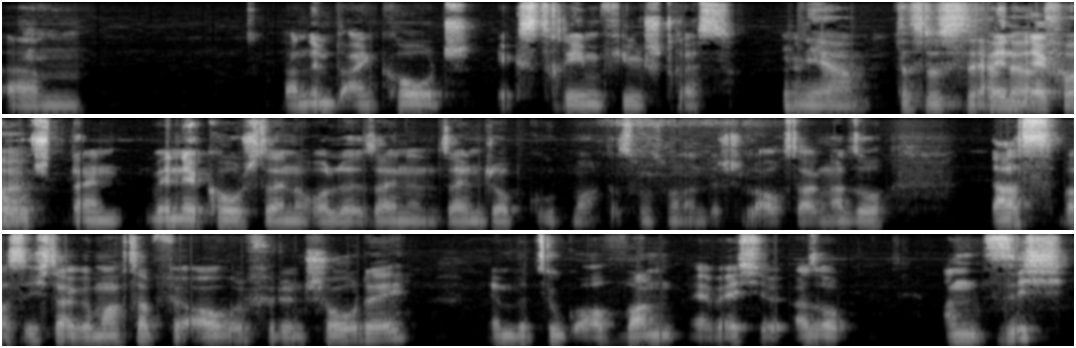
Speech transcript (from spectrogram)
ähm, da nimmt ein Coach extrem viel Stress. Ja, das ist sehr wenn der wertvoll. Coach sein, wenn der Coach seine Rolle, seinen, seinen Job gut macht. Das muss man an der Stelle auch sagen. Also das, was ich da gemacht habe für Aurel, für den Showday, in Bezug auf wann er welche, also an sich,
